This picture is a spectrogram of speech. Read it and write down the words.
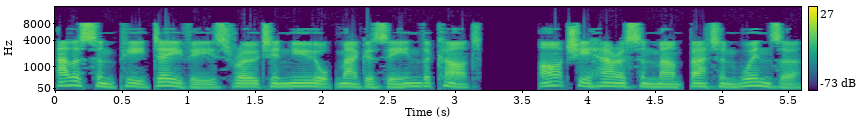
Allison P. Davies wrote in New York Magazine The Cut, Archie Harrison Mountbatten Windsor,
